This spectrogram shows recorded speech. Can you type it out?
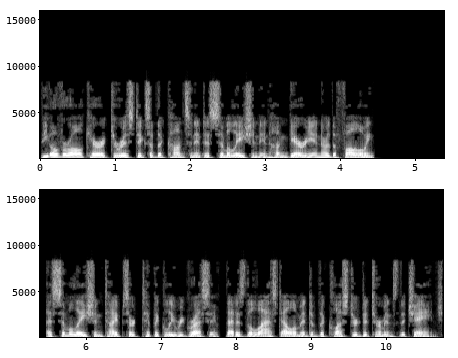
The overall characteristics of the consonant assimilation in Hungarian are the following Assimilation types are typically regressive, that is the last element of the cluster determines the change.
